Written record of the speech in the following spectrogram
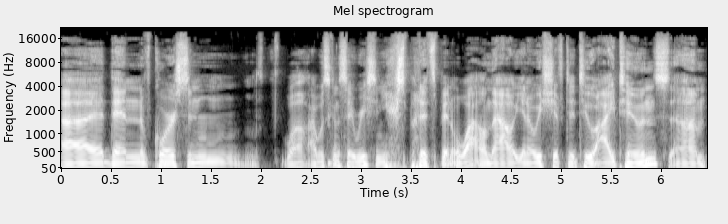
uh, then of course in, well, I was going to say recent years, but it's been a while now. You know, we shifted to iTunes, um,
